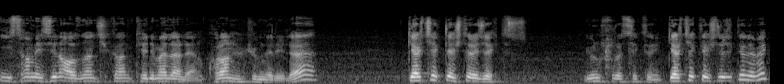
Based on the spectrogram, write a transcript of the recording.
İsa Mesih'in ağzından çıkan kelimelerle, yani Kur'an hükümleriyle gerçekleştirecektir. Yunus Suresi 80. Gerçekleştirecek ne demek?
